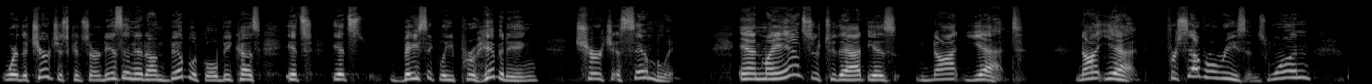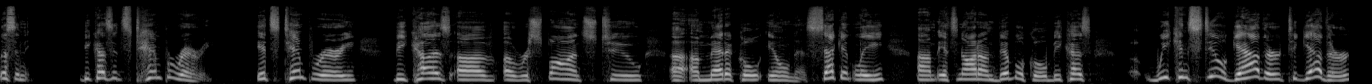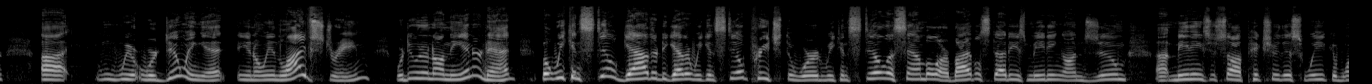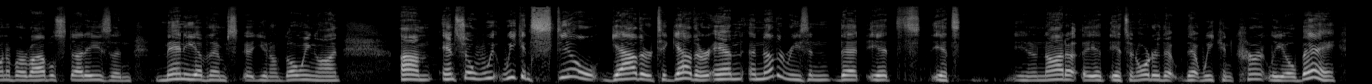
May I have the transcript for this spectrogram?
where the church is concerned, isn't it unbiblical because it's, it's basically prohibiting church assembly? And my answer to that is not yet. Not yet, for several reasons. One, listen, because it's temporary. It's temporary because of a response to uh, a medical illness. Secondly, um, it's not unbiblical because we can still gather together. Uh, we're, we're doing it, you know, in live stream. We're doing it on the internet, but we can still gather together. We can still preach the word. We can still assemble our Bible studies meeting on Zoom uh, meetings. You saw a picture this week of one of our Bible studies, and many of them, you know, going on. Um, and so we, we can still gather together. And another reason that it's, it's you know, not a, it, it's an order that, that we can currently obey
